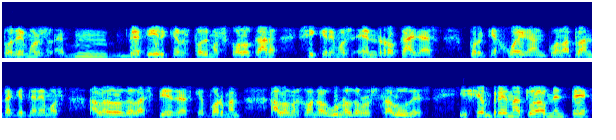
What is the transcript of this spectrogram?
podemos mm, decir que los podemos colocar si queremos en rocallas porque juegan con la planta que tenemos al lado de las piedras que forman a lo mejor algunos de los taludes. Y siempre naturalmente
